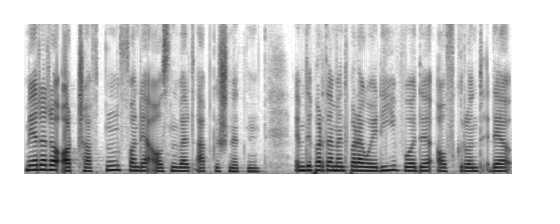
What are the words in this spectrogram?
mehrere Ortschaften von der Außenwelt abgeschnitten. Im Departement Paraguay wurde aufgrund der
